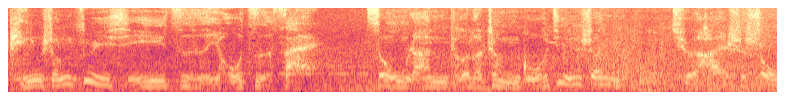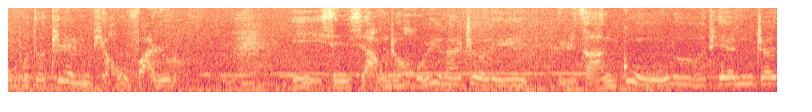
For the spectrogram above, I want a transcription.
平生最喜自由自在。纵然得了正果金身，却还是受不得天条繁荣，一心想着回来这里与咱共乐天真。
